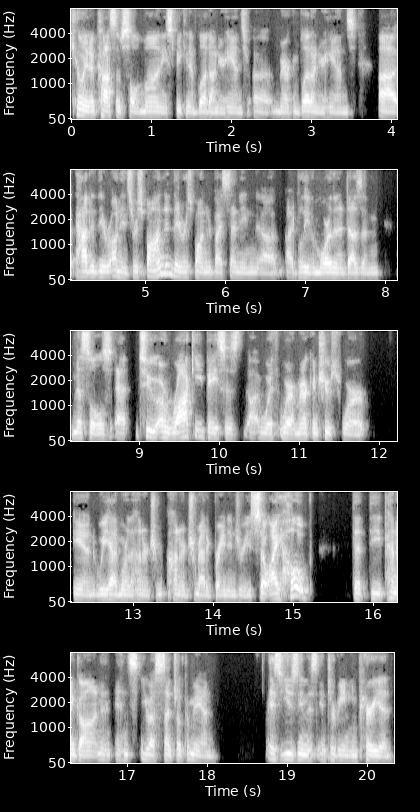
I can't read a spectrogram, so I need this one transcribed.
killing of Qasem Soleimani, speaking of blood on your hands, uh, American blood on your hands, uh, how did the Iranians respond? They responded by sending, uh, I believe, more than a dozen missiles at, to Iraqi bases uh, with where American troops were, and we had more than 100, 100 traumatic brain injuries. So I hope that the Pentagon and, and U.S. Central Command is using this intervening period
